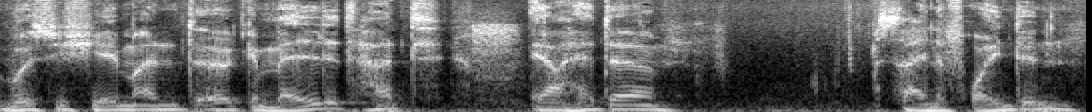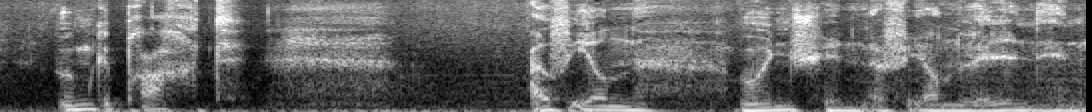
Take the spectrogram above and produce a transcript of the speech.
wo sich jemand äh, gemeldet hat, er hätte seine Freundin umgebracht auf ihren Wunsch hin, auf ihren Willen hin.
